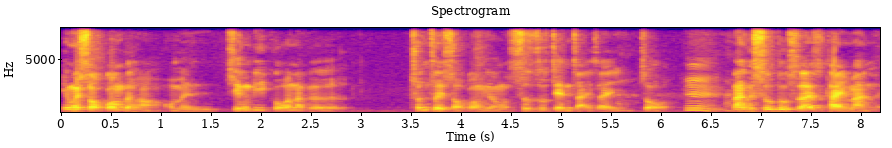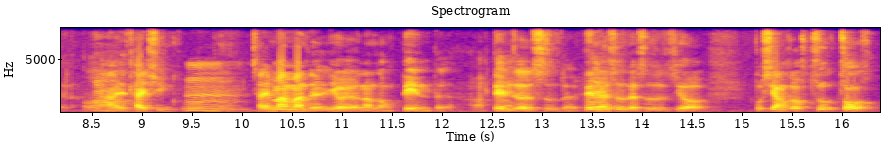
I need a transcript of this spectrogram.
因为手工的哈，我们经历过那个纯粹手工用四肢煎仔在做，嗯，那个速度实在是太慢了，它也太辛苦了，嗯，才慢慢的又有那种电的啊，电热式的，电热式的是就不像说做做。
